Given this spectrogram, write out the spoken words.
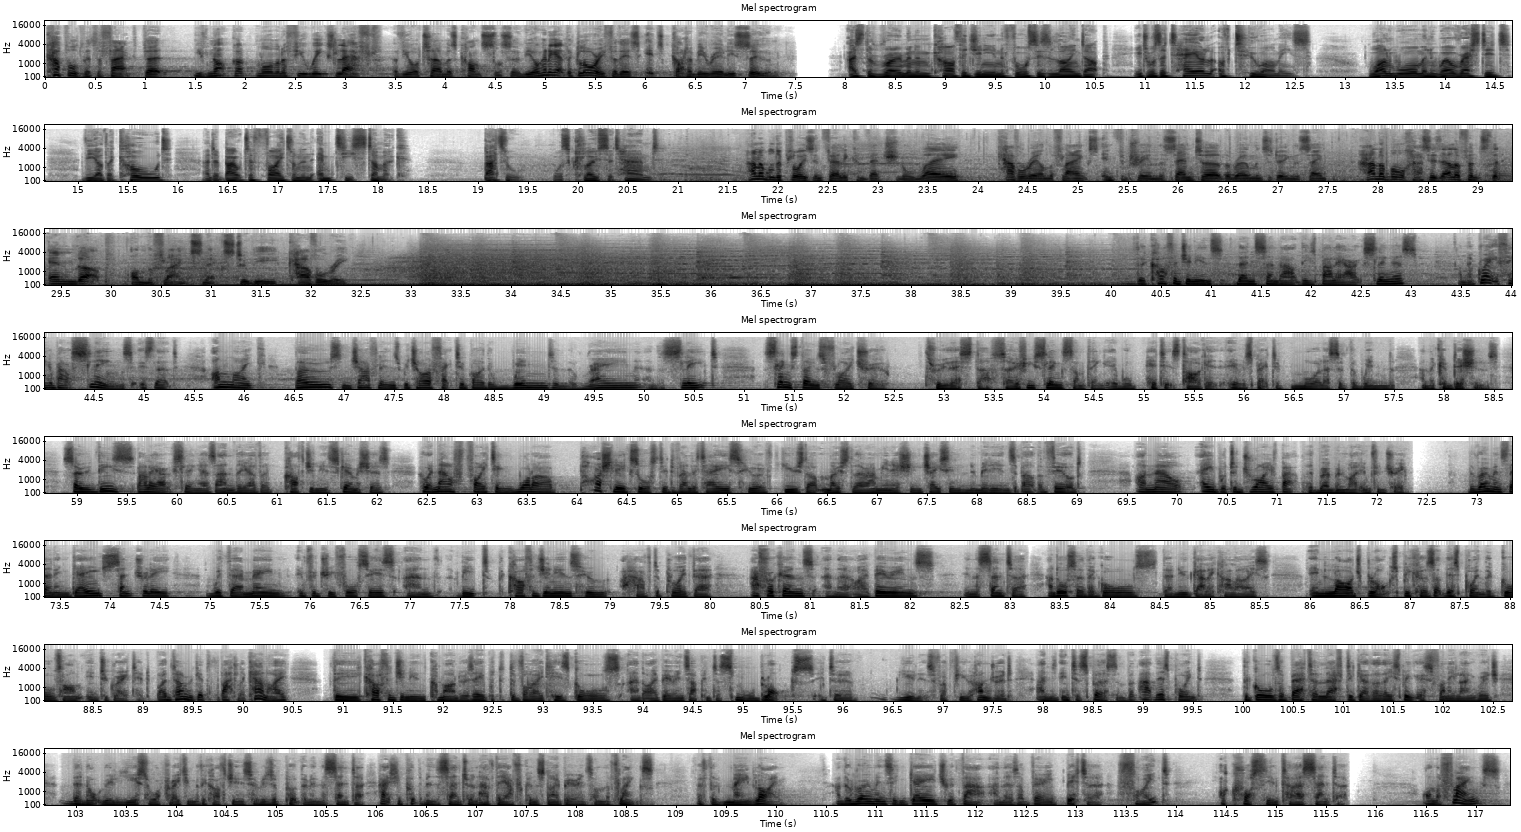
coupled with the fact that you've not got more than a few weeks left of your term as consul. So if you're going to get the glory for this, it's got to be really soon. As the Roman and Carthaginian forces lined up, it was a tale of two armies one warm and well rested, the other cold and about to fight on an empty stomach. Battle was close at hand. Hannibal deploys in fairly conventional way. Cavalry on the flanks, infantry in the center. The Romans are doing the same. Hannibal has his elephants that end up on the flanks next to the cavalry. The Carthaginians then send out these Balearic slingers. And the great thing about slings is that, unlike bows and javelins, which are affected by the wind and the rain and the sleet, sling stones fly true through this stuff. So if you sling something, it will hit its target irrespective more or less of the wind and the conditions. So these Balearic slingers and the other Carthaginian skirmishers who are now fighting what are partially exhausted velites who have used up most of their ammunition chasing the Numidians about the field are now able to drive back the Roman light infantry. The Romans then engage centrally with their main infantry forces and beat the Carthaginians who have deployed their Africans and their Iberians in the centre and also the Gauls, their new Gallic allies, in large blocks because at this point the Gauls aren't integrated. By the time we get to the Battle of Cannae, the Carthaginian commander is able to divide his Gauls and Iberians up into small blocks, into units for a few hundred, and intersperse them. But at this point, the Gauls are better left together. They speak this funny language. They're not really used to operating with the Carthaginians, so we just put them in the centre. Actually, put them in the centre and have the Africans and Iberians on the flanks of the main line. And the Romans engage with that, and there's a very bitter fight across the entire centre. On the flanks,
